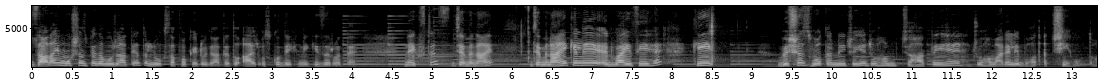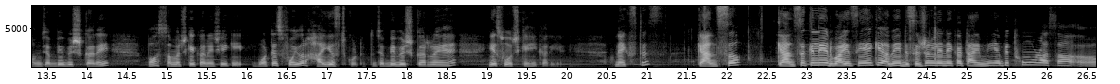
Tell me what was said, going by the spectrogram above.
ज़्यादा इमोशंस भी जब हो जाते हैं तो लोग सफोकेट हो जाते हैं। तो आज उसको देखने की ज़रूरत है। नेक्स्ट इज़ जमनाए जमनाए के लिए एडवाइस ये है कि विशेज़ वो करनी चाहिए जो हम चाहते हैं, जो हमारे लिए बहुत अच्छी हों। तो हम जब भी विश करें, बहुत समझ के करनी चाहिए कि what is for your highest good तो जब भी विश कर रहे हैं, ये सोच के ही करिए। नेक्स्ट इज़ कैंसर कैंसर के लिए एडवाइस ये है कि अभी डिसीज़न लेने का टाइम नहीं है, अभी थोड़ा सा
